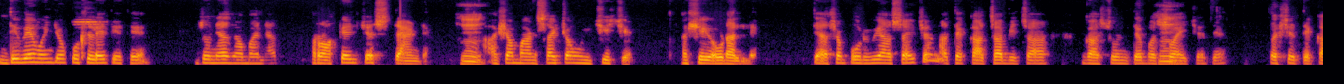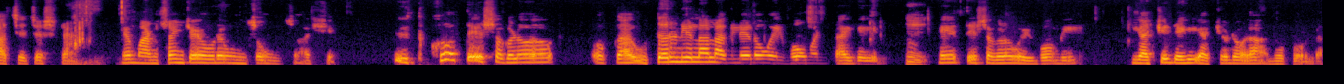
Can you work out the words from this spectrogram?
दिवे म्हणजे कुठले तिथे? जुन्या जमान्यात रॉकेटचे स्टँड. अशा माणसाच्या उंचीचे. असे एवढाले ते असं पूर्वी असायचे ना ते काचा बिचा घासून ते बसवायचे ते. तसे ते काचेचे स्टँड. हे माणसांच्या एवढे उंच उंच असे. इतकं ते सगळं काय उतरणीला लागलेलं वैभव म्हणता येईल. हे ते सगळं वैभव मी याची देही याच्या डोळा अनुभवला.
